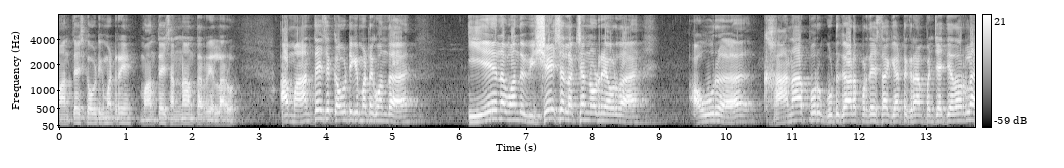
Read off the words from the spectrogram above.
ಮಾಂತೇಶ್ ಕೌಟಿಗೆ ಮಟ್ರಿ, ಮಾಂತೇಶ್ ಅನ್ನ ಅಂತಾರ್ರಿ ಎಲ್ಲರೂ. ಆ ಮಾಂತೇಶ ಕೌಟಿಗೆ ಮಠಕ್ಕೆ ಒಂದು ಏನು ಒಂದು ವಿಶೇಷ ಲಕ್ಷಣ ನೋಡ್ರಿ ಅವ್ರದ? ಅವ್ರ ಖಾನಾಪುರ ಗುಡ್ಗಾಡ ಪ್ರದೇಶದಾಗ ಎಷ್ಟು ಗ್ರಾಮ ಪಂಚಾಯತಿ ಅದಾವ್ರಲ್ಲ,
